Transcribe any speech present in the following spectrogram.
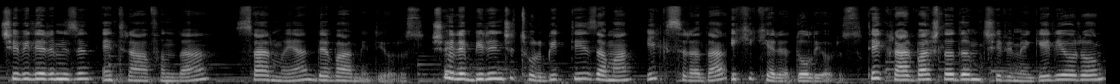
çivilerimizin etrafında sarmaya devam ediyoruz. Şöyle birinci tur bittiği zaman ilk sırada iki kere doluyoruz. Tekrar başladığım çivime geliyorum.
